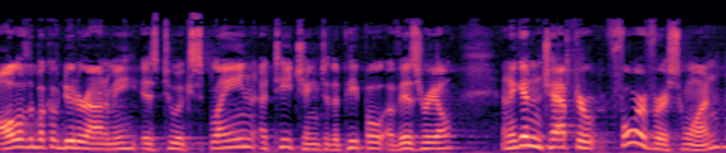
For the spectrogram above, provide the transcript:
all of the book of Deuteronomy is to explain a teaching to the people of Israel. And again in chapter 4, verse 1,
